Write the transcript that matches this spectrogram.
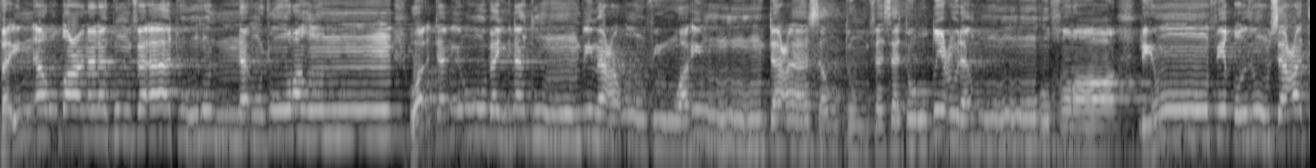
فإن أرضعن لكم فآتوهن أجورهن وأتمروا بينكم بمعروف وإن تعاسرتم فسترضع له أخرى لينفق ذو سعة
